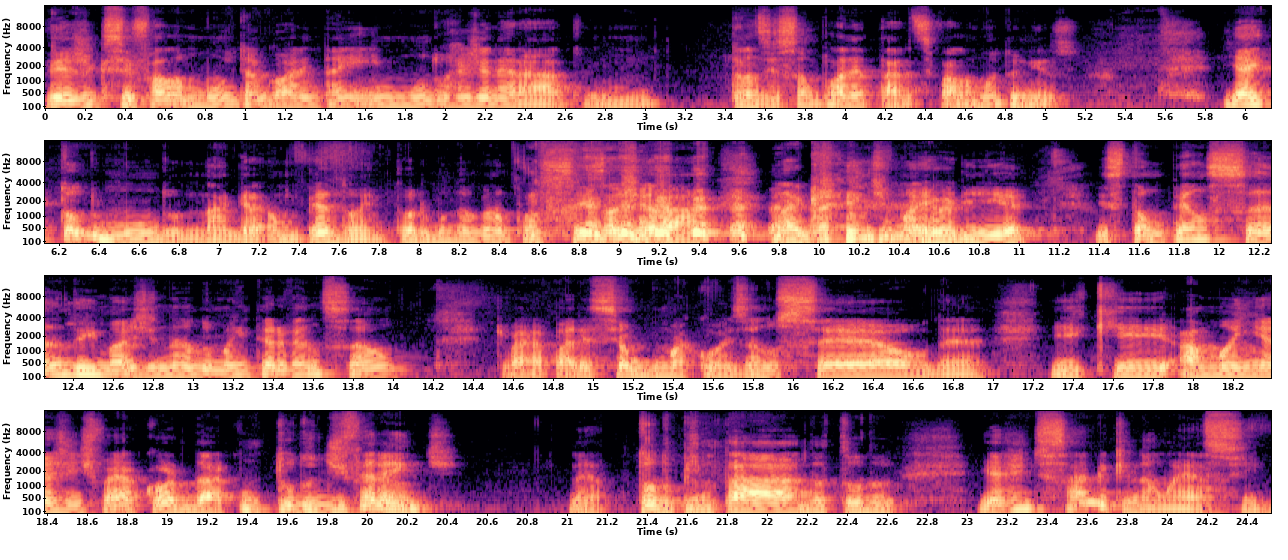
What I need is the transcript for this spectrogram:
Veja que se fala muito agora em, em mundo regenerado, em transição planetária, se fala muito nisso. E aí todo mundo, na, perdoem, todo mundo, eu não posso ser exagerado, na grande maioria, estão pensando e imaginando uma intervenção, que vai aparecer alguma coisa no céu, né? E que amanhã a gente vai acordar com tudo diferente, né? Tudo pintado, tudo. E a gente sabe que não é assim.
